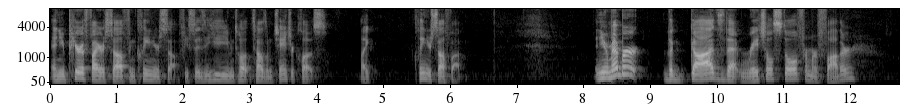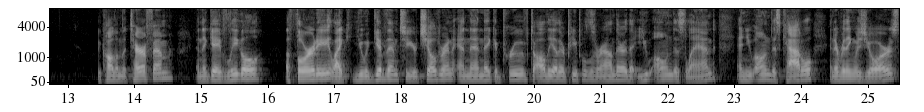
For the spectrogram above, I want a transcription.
and you purify yourself and clean yourself. He says, he even tells them, change your clothes. Like, clean yourself up. And you remember the gods that Rachel stole from her father? We call them the teraphim, and they gave legal authority, like you would give them to your children, and then they could prove to all the other peoples around there that you owned this land and you owned this cattle and everything was yours.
